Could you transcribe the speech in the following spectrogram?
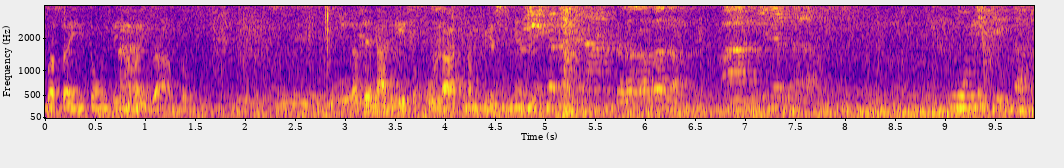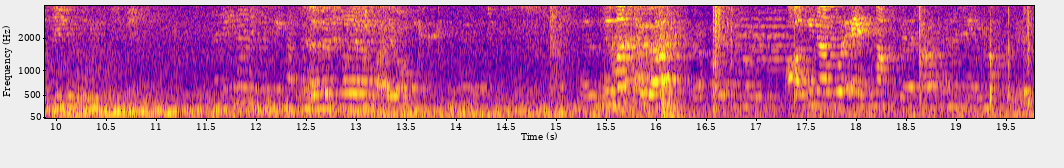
basain tong pinakaibabaw. Kasi nandito po lahat ng fuse niyan. eh. Di ba sagot? Ako ginagawa eh, Max. Kaya tapos ano na yung Max ulit.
